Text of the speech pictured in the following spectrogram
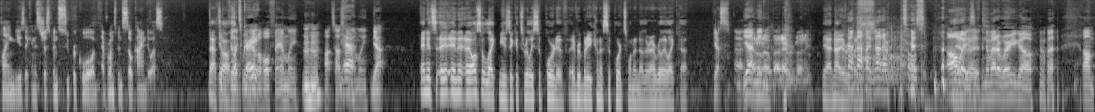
playing music, and it's just been super cool. And everyone's been so kind to us. That's Yeah, I awesome. feel That's like we have a whole family, Mm-hmm. hot sauce Yeah. family. Yeah, and it's and I also like music. It's really supportive. Everybody kind of supports one another. I really like that. yes, Uh, Yeah, I don't mean- know about everybody. Yeah, not everybody. Not every, Assholes. always, Yeah, right. no matter where you go. um,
